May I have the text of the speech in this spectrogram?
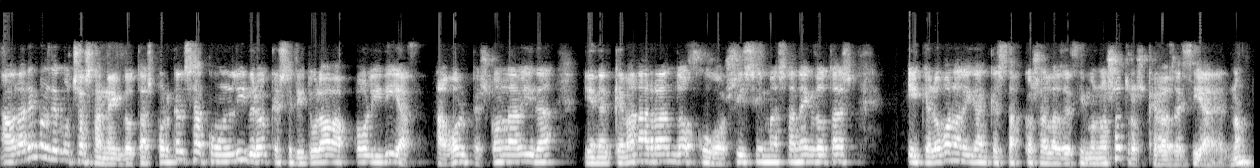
Hablaremos de muchas anécdotas, porque él sacó un libro que se titulaba Poli Díaz, a golpes con la vida, y en el que va narrando jugosísimas anécdotas y que luego no digan que estas cosas las decimos nosotros, que las decía él, ¿no?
